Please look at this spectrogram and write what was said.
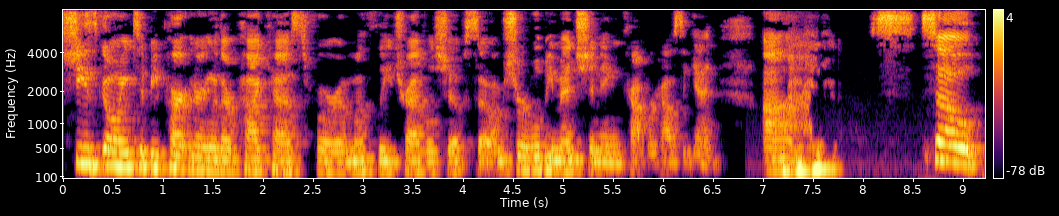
she's going to be partnering with our podcast for a monthly travel show. So I'm sure we'll be mentioning Copper House again. Um, so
